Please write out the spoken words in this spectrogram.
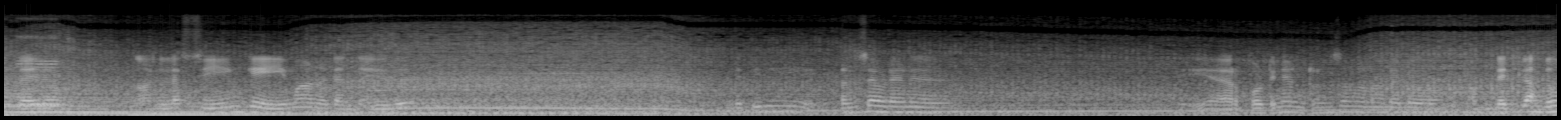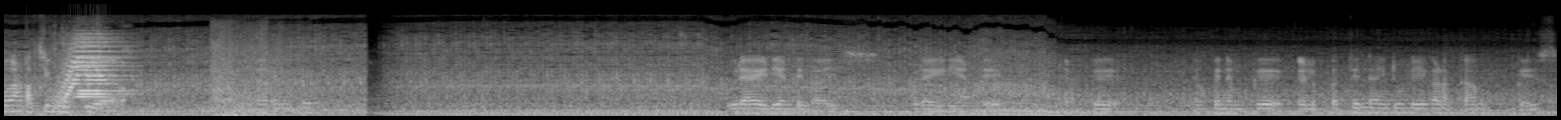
എന്തായാലും നല്ല സീൻ ഗെയിമാണ് കേട്ടോ ഇത്. എൻട്രൻസ് എവിടെയാണ്? എയർപോർട്ടിന്റെ എൻട്രൻസ് കാണാമല്ലോ അപ്ഡേറ്റിൽ അതും അടച്ചു ഒരു ഐഡിയ ഉണ്ട് ഗൈസ് ഒരു ഐഡിയ ഉണ്ട്. നമുക്ക് നമുക്ക് നമുക്ക് എളുപ്പത്തിൽ അതിന്റെ ഉള്ളിൽ കിടക്കാം ഗൈസ്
